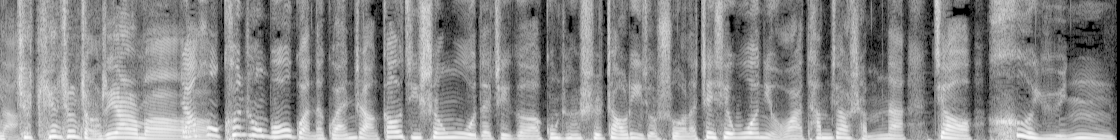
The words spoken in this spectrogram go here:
的，。这天生长这样吗？然后，昆虫博物馆的馆长、高级生物的这个工程师赵丽就说了，这些蜗牛啊，它们叫什么呢？叫鹤云。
